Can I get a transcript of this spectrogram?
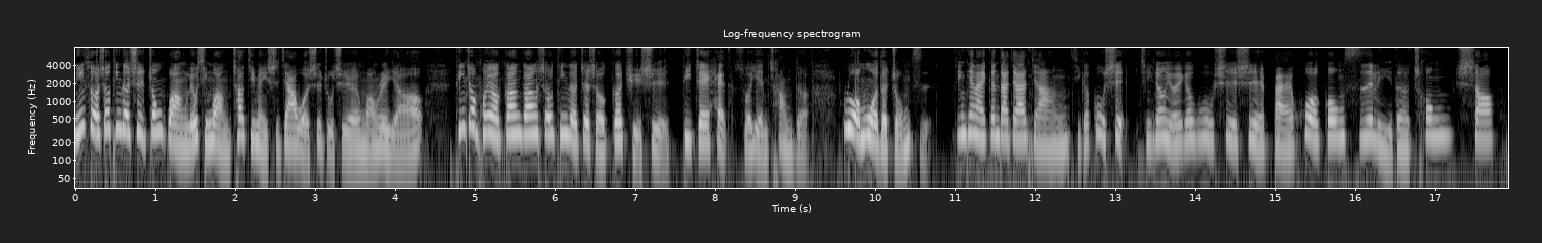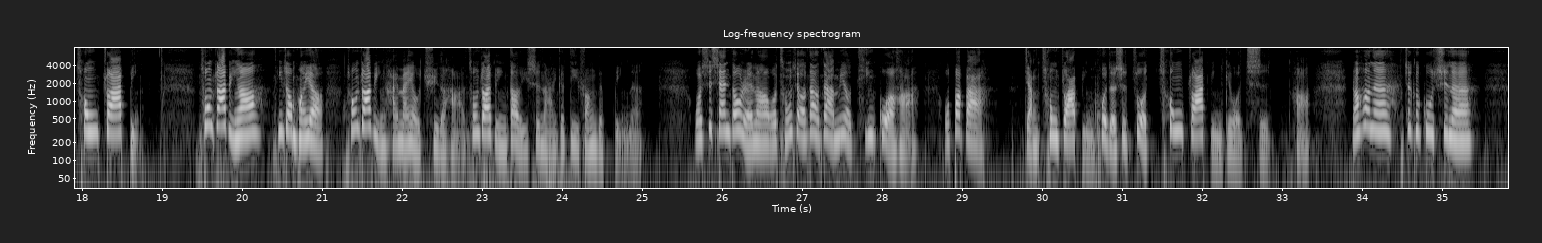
您所收听的是中广流行网《超级美食家》，我是主持人王瑞瑶。听众朋友刚刚收听的这首歌曲是 DJ Head 所演唱的《落寞的种子》。今天来跟大家讲几个故事，其中有一个故事是百货公司里的葱烧葱抓饼。葱抓饼哦，听众朋友，葱抓饼还蛮有趣的哈。葱抓饼到底是哪一个地方的饼呢？我是山东人哦，我从小到大没有听过哈。我爸爸讲葱抓饼，或者是做葱抓饼给我吃。好，然后呢，这个故事呢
